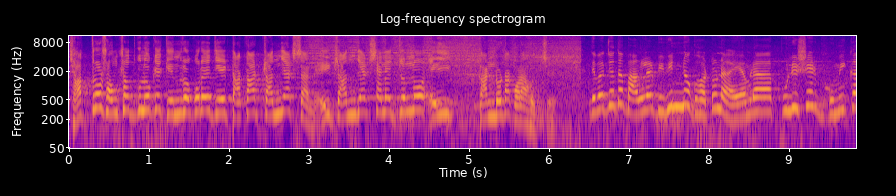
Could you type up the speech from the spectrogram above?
ছাত্র সংসদগুলোকে কেন্দ্র করে যে টাকার ট্রানজ্যাকশান এই ট্রানজ্যাকশানের জন্য এই কাণ্ডটা করা হচ্ছে। দেবাজ্যোতা বাংলার বিভিন্ন ঘটনায় আমরা পুলিশের ভূমিকা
